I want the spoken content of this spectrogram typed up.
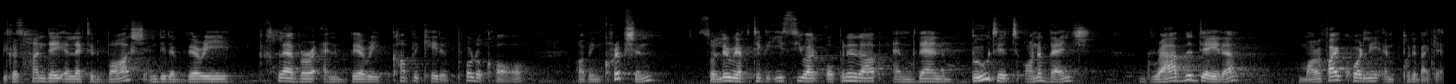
because Hyundai elected Bosch and did a very clever and very complicated protocol of encryption. So literally we have to take the ECU out, open it up, and then boot it on a bench, grab the data, modify accordingly, and put it back in.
